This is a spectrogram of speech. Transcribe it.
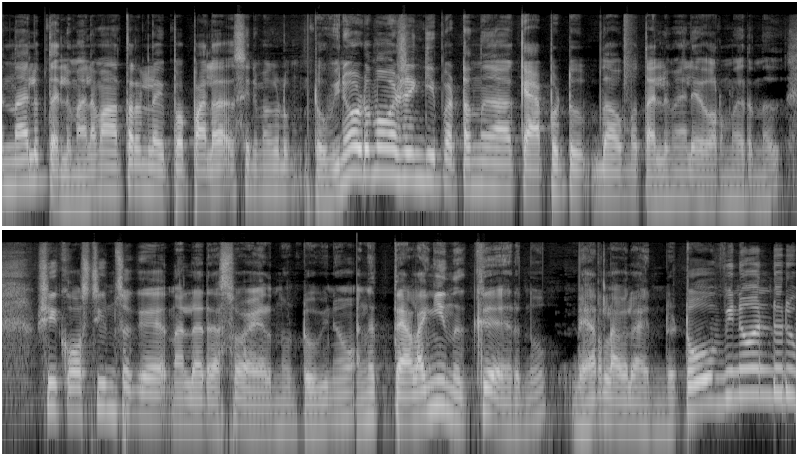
എന്നാലും തല്ലുമാല മാത്രമല്ല ഇപ്പോൾ പല സിനിമകളും ടൊവിനോ ഇടുമ്പോൾ പക്ഷേ എനിക്ക് പെട്ടെന്ന് ആ ക്യാപ്പ് ഇട്ട് ഇതാകുമ്പോൾ തല്ലുമാല ഓർമ്മ വരുന്നത്. പക്ഷേ ഈ കോസ്റ്റ്യൂംസൊക്കെ നല്ല രസമായിരുന്നു. ടൊവിനോ അങ്ങ് തിളങ്ങി നിൽക്കുകയായിരുന്നു. വേറെ ലെവലായിട്ടുണ്ട് ടൊവിനോന്റെ ഒരു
